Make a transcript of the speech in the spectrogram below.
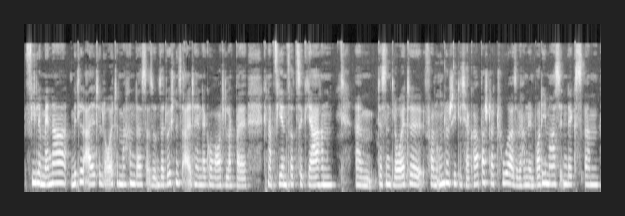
viele Männer, mittelalte Leute machen das. Also unser Durchschnittsalter in der Kohorte lag bei knapp 44 Jahren. Ähm, das sind Leute von unterschiedlicher Körperstatur. Also wir haben den Body Mass Index ähm,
